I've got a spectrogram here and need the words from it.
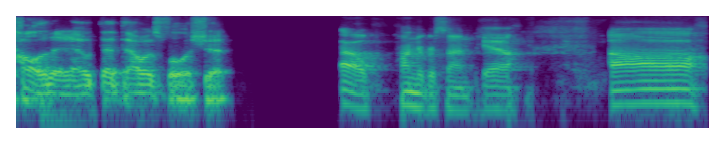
called it out that that was full of shit. Oh, 100%. Yeah. Uh,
